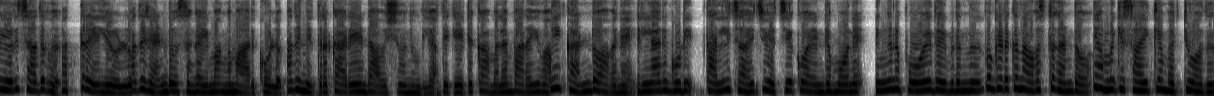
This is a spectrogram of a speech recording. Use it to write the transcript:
ചെറിയൊരു ചതവ്. അത്രയല്ലേ ഉള്ളൂ. അത് രണ്ടു ദിവസം കഴിയുമ്പോ അങ്ങ് മാറിക്കോളും. അതിന് ഇത്ര കരയേണ്ട ആവശ്യമൊന്നുമില്ല. ഇത് കേട്ട് കമലം പറയുക നീ കണ്ടോ അവനെ? എല്ലാരും കൂടി തല്ലി ചായച്ചു വെച്ചേക്കോ എന്റെ മോനെ? എങ്ങനെ പോയതാ ഇവിടുന്ന്? ഇപ്പൊ കിടക്കുന്ന അവസ്ഥ കണ്ടോ? ഈ അമ്മയ്ക്ക് സഹിക്കാൻ പറ്റുമോ അത്?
